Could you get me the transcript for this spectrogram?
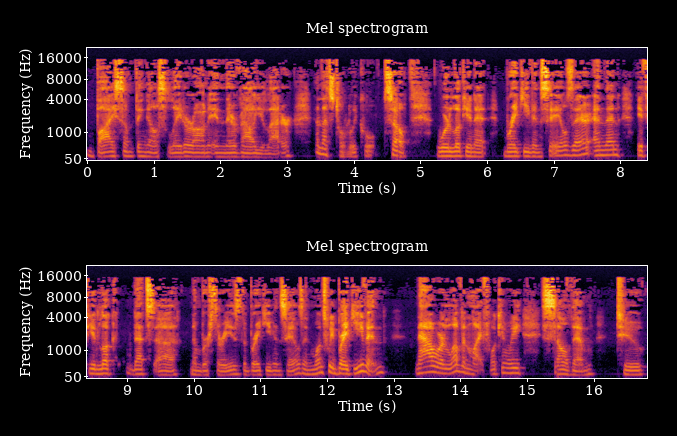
buy something else later on in their value ladder. And that's totally cool. So we're looking at break even sales there. And then if you look, that's, uh, number three is the break even sales. And once we break even, now we're loving life. What can we sell them to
